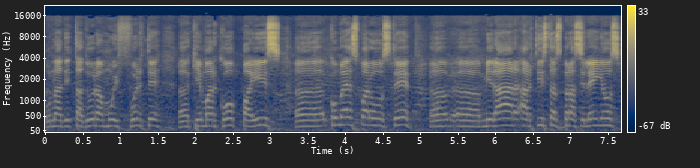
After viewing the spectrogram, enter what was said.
uma ditadura muito forte uh, que marcou o país. Uh, como é para você uh, mirar artistas brasileiros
